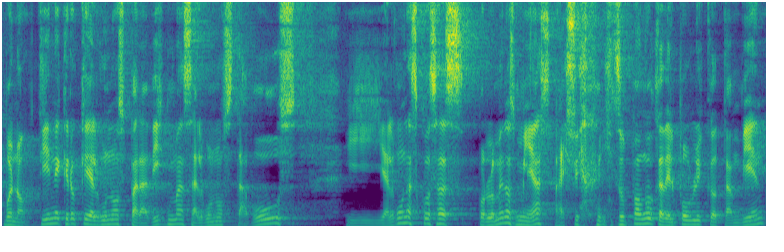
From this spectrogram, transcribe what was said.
bueno, tiene creo que algunos paradigmas, algunos tabús y algunas cosas, por lo menos mías, supongo que del público también.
